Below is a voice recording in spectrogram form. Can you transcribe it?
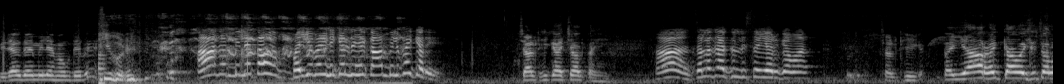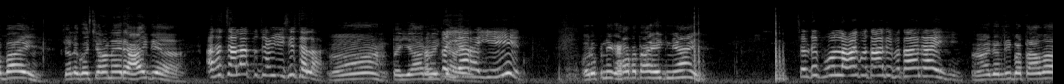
विदाई उदय मिले हम देबे? हाँ जब मिले तो भैया भाई निकल रही काम मिलबे करे? चल ठीक है चल तही। हाँ चला जा जल्दी से तैयार हो गया चल ठीक है। तैयार हो क्या वैसे चल भाई? चल गो चलो नहीं रहा दे अच्छा चला तू चाहिए ऐसे चला। हाँ तैयार हो तैयार है ये। और अपने घर बताए है कि नहीं आए चलते फ़ोन लगा के बता दे बताए नहीं ही। हाँ जल्दी बतावा।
